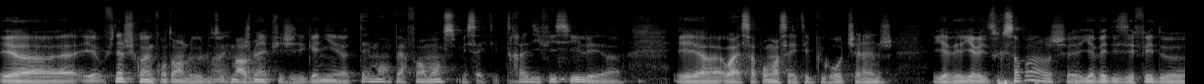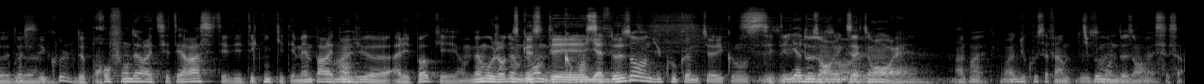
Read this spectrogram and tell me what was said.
Et, euh, et au final, je suis quand même content. Le, le truc marche bien. Et puis, j'ai gagné euh, tellement en performance, mais ça a été très difficile. Et, euh, et euh, ouais, ça pour moi, ça a été le plus gros challenge. Il y avait, il y avait des trucs sympas. hein. Il y avait des effets de, de, Ouais, c'est cool. de profondeur, etc. C'était des techniques qui étaient même pas répandues à l'époque. Et même aujourd'hui, on Parce me que demande mais c'était comment il y a deux ans, du coup, comme tu avais commencé. C'était il y a deux ans, exactement, ouais. Un- Ouais. Du coup, ça fait un petit Deux peu ans. moins de deux ans, c'est ça.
